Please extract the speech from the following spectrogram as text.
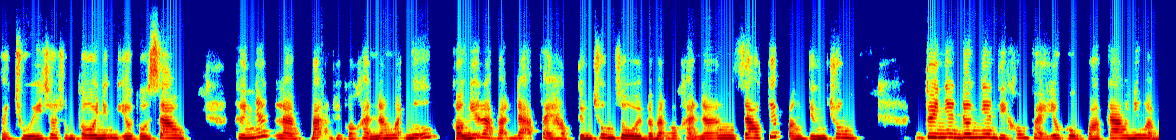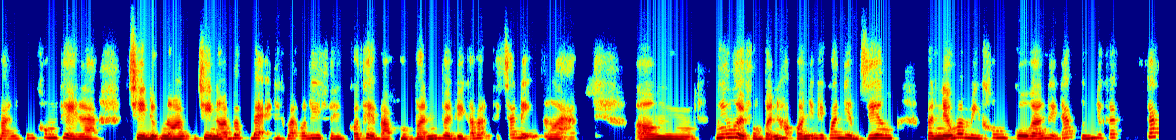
phải chú ý cho chúng tôi những yếu tố sau. Thứ nhất là bạn phải có khả năng ngoại ngữ, có nghĩa là bạn đã phải học tiếng Trung rồi và bạn có khả năng giao tiếp bằng tiếng Trung tuy nhiên đương nhiên thì không phải yêu cầu quá cao nhưng mà bạn cũng không thể là chỉ được nói chỉ nói bập bẹ thì các bạn có đi phải có thể vào phỏng vấn bởi vì các bạn phải xác định rằng là um, những người phỏng vấn họ có những cái quan điểm riêng và nếu mà mình không cố gắng để đáp ứng được các các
